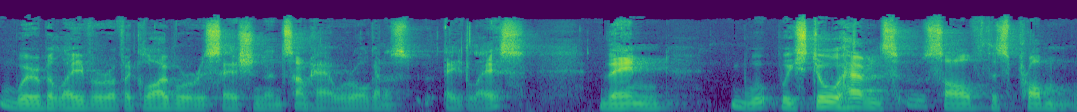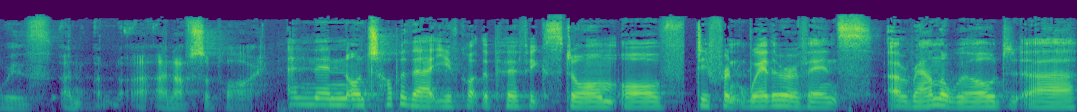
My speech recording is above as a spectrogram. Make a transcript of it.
we're a believer of a global recession and somehow we're all going to eat less, then we still haven't solved this problem with an, enough supply. And then on top of that, you've got the perfect storm of different weather events around the world. Uh,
